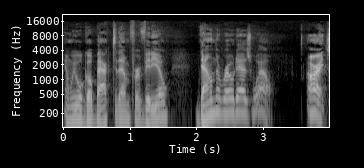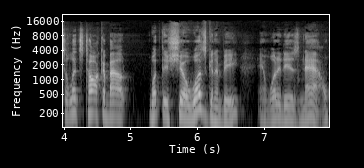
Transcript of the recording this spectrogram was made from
And we will go back to them for video down the road as well. All right, so let's talk about what this show was going to be and what it is now.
